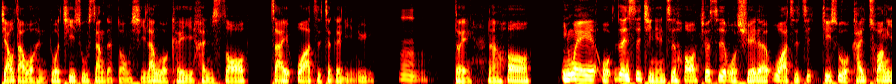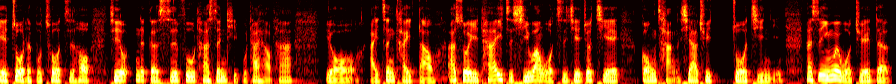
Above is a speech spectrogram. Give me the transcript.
教导我很多技术上的东西，让我可以很熟在袜子这个领域。嗯，对，然后因为我认识几年之后，就是我学了袜子技技术，我开创业做得不错之后，就那个师傅他身体不太好，他有癌症开刀啊，所以他一直希望我直接就接工厂下去做经营，但是因为我觉得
